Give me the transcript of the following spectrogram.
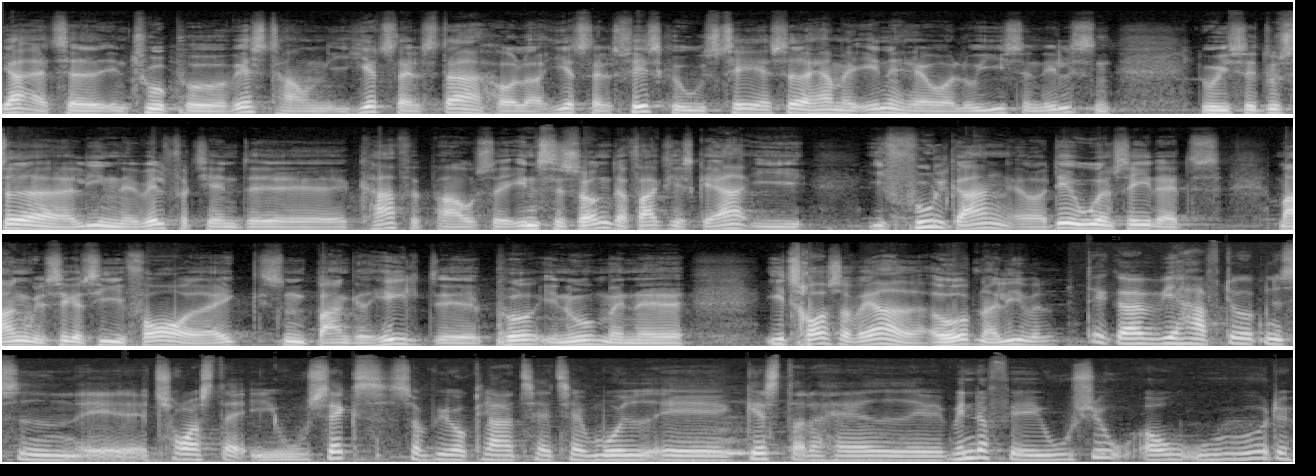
Jeg er taget en tur på Vesthavnen i Hirtshals. Der holder Hirtshals Fiskehus til. Jeg sidder her med indehaver Louise Nielsen. Louise, du sidder lige en velfortjent øh, kaffepause. En sæson, der faktisk er i, i fuld gang, og det er uanset, at mange vil sikkert sige, at foråret er ikke sådan banket helt øh, på endnu, men øh, I trods af vejret og åbner alligevel. Det gør vi. Vi har haft åbnet siden øh, torsdag i uge 6, så vi var klar til at tage imod øh, gæster, der havde øh, vinterferie i uge 7 og uge 8.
